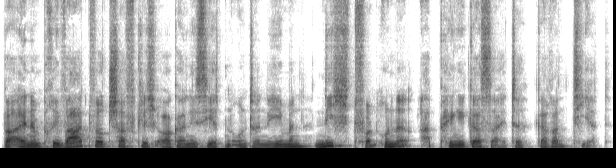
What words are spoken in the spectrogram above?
bei einem privatwirtschaftlich organisierten Unternehmen nicht von unabhängiger Seite garantiert.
